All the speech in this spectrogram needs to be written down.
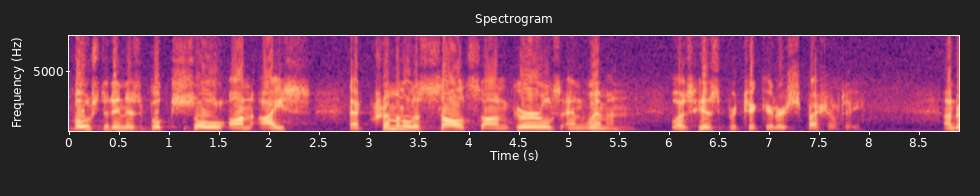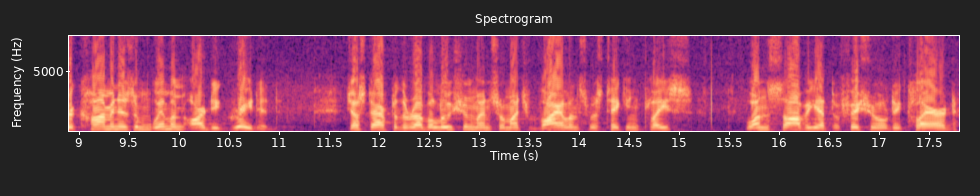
boasted in his book Soul on Ice that criminal assaults on girls and women was his particular specialty. Under communism, women are degraded. Just after the revolution, when so much violence was taking place, one Soviet official declared,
